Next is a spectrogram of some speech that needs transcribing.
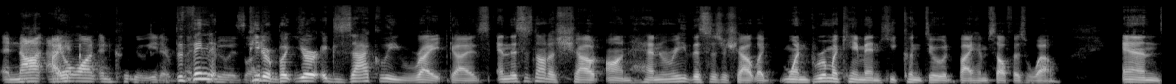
and not. I, I- don't want Nkoudou either. The thing, Nkoudou is like, Peter, but you're exactly right, guys. And this is not a shout on Henry. This is a shout like when Bruma came in, he couldn't do it by himself as well. And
